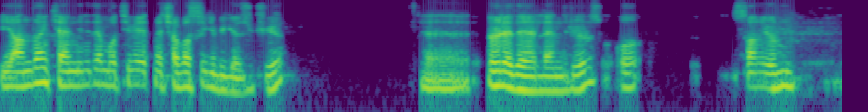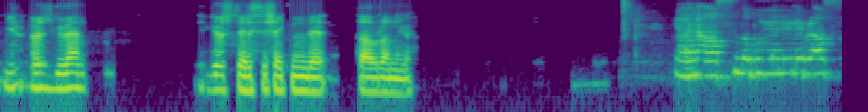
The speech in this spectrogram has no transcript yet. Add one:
bir yandan kendini de motive etme çabası gibi gözüküyor. E, öyle değerlendiriyoruz. O sanıyorum bir özgüven gösterisi şeklinde davranıyor. Yani aslında bu yönüyle biraz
